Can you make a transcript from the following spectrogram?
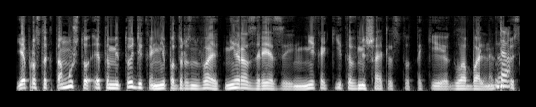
Я просто к тому, что эта методика не подразумевает ни разрезы, ни какие-то вмешательства такие глобальные. Да? Да. То есть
